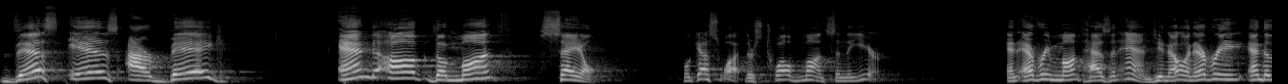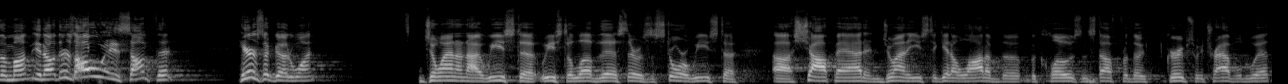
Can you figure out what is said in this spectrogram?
This is our big end of the month sale. Well, guess what? There's 12 months in the year. And every month has an end, you know, and every end of the month, you know, there's always something. Here's a good one. Joanna and I, we used to, we used to love this. There was a store we used to uh, shop at, and Joanna used to get a lot of the, the clothes and stuff for the groups we traveled with.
